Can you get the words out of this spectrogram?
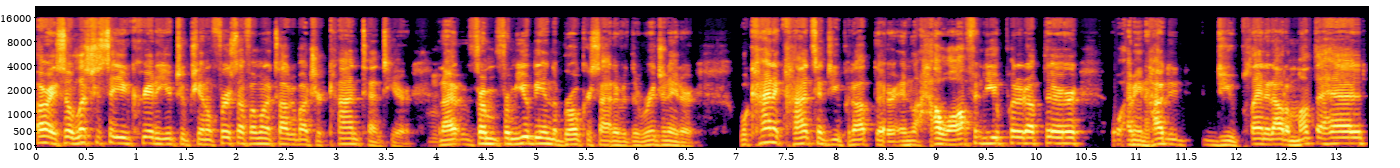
All right, so let's just say you create a YouTube channel. First off, I want to talk about your content here, mm-hmm. and I from from you being the broker side of it, the originator. What kind of content do you put up there, and how often do you put it up there? I mean, how do do you plan it out a month ahead?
